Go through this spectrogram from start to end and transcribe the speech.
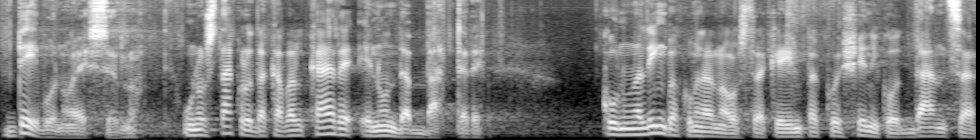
devono esserlo, un ostacolo da cavalcare e non da abbattere. Con una lingua come la nostra, che in palcoscenico danza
